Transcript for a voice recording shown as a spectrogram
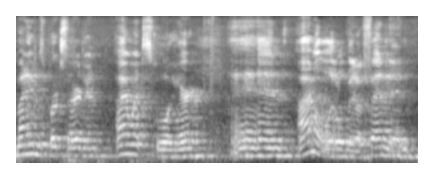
my name is Brooke Sargent. I went to school here, and I'm a little bit offended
